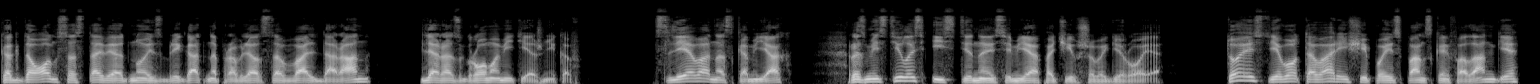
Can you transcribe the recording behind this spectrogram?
когда он в составе одной из бригад направлялся в Вальдаран для разгрома мятежников. Слева на скамьях разместилась истинная семья почившего героя – то есть его товарищи по испанской фаланге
